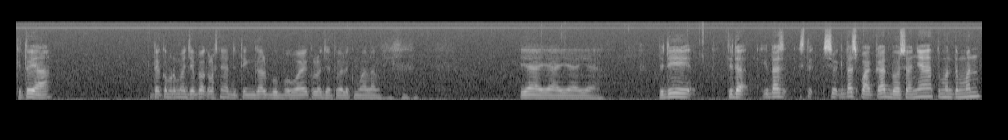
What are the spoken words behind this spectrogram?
gitu ya. Kita ke rumah aja pak kelasnya ditinggal bobok wae kalau jadwalnya ke malam. Ya ya ya ya. Jadi tidak kita kita sepakat bahwasanya teman-teman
